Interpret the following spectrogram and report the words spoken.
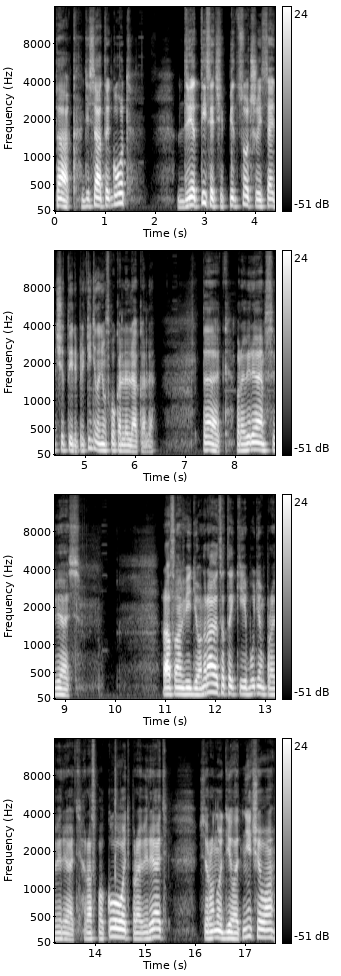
Так, десятый год. 2564. Прикиньте, на нем сколько лялякали. Так, проверяем связь. Раз вам видео нравятся такие, будем проверять. Распаковывать, проверять. Все равно делать нечего.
